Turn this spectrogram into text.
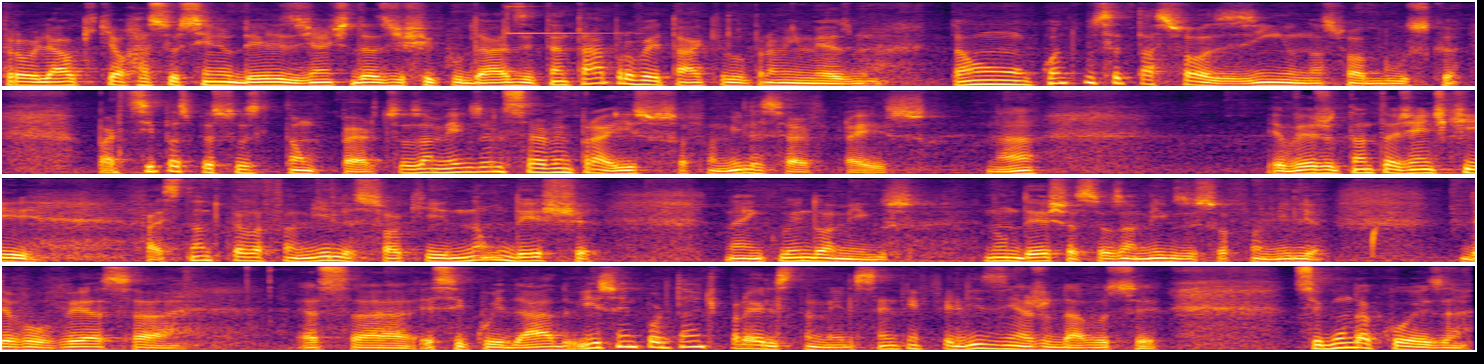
Para olhar o que é o raciocínio deles diante das dificuldades e tentar aproveitar aquilo para mim mesmo. Então, quando você está sozinho na sua busca, participe as pessoas que estão perto. Seus amigos eles servem para isso, sua família serve para isso, né? Eu vejo tanta gente que faz tanto pela família, só que não deixa, né, incluindo amigos, não deixa seus amigos e sua família devolver essa, essa, esse cuidado. E isso é importante para eles também, eles sentem felizes em ajudar você. Segunda coisa,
